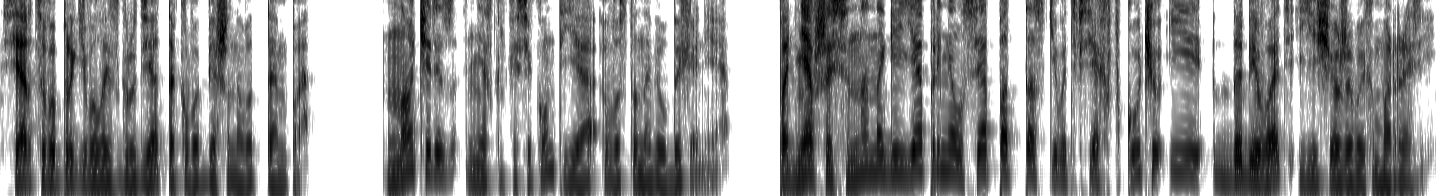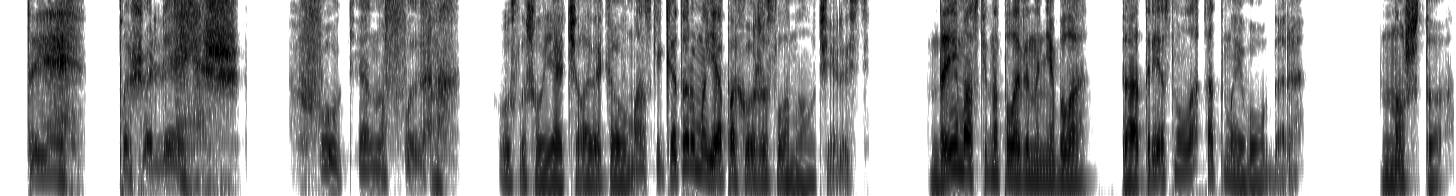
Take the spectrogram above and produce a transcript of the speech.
Сердце выпрыгивало из груди от такого бешеного темпа. Но через несколько секунд я восстановил дыхание. Поднявшись на ноги, я принялся подтаскивать всех в кучу и добивать еще живых мразей. «Ты пожалеешь, Фукен Фэн», Услышал я человека в маске, которому я, похоже, сломал челюсть. Да и маски наполовину не было. Та треснула от моего удара. «Ну что,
